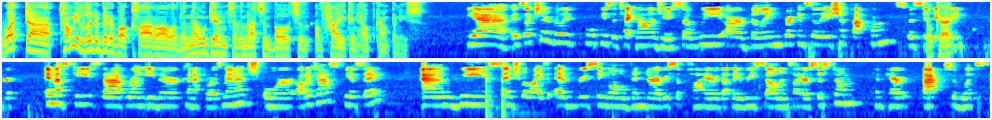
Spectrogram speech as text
what? Uh, tell me a little bit about Cloud Olive, and then we'll get into the nuts and bolts of, of how you can help companies. Yeah, it's actually a really cool piece of technology. So we are a billing reconciliation platform specifically okay. for MSPs that run either ConnectWise Manage or Autotask PSA. And we centralize every single vendor, every supplier that they resell inside our system, compare it back to what's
